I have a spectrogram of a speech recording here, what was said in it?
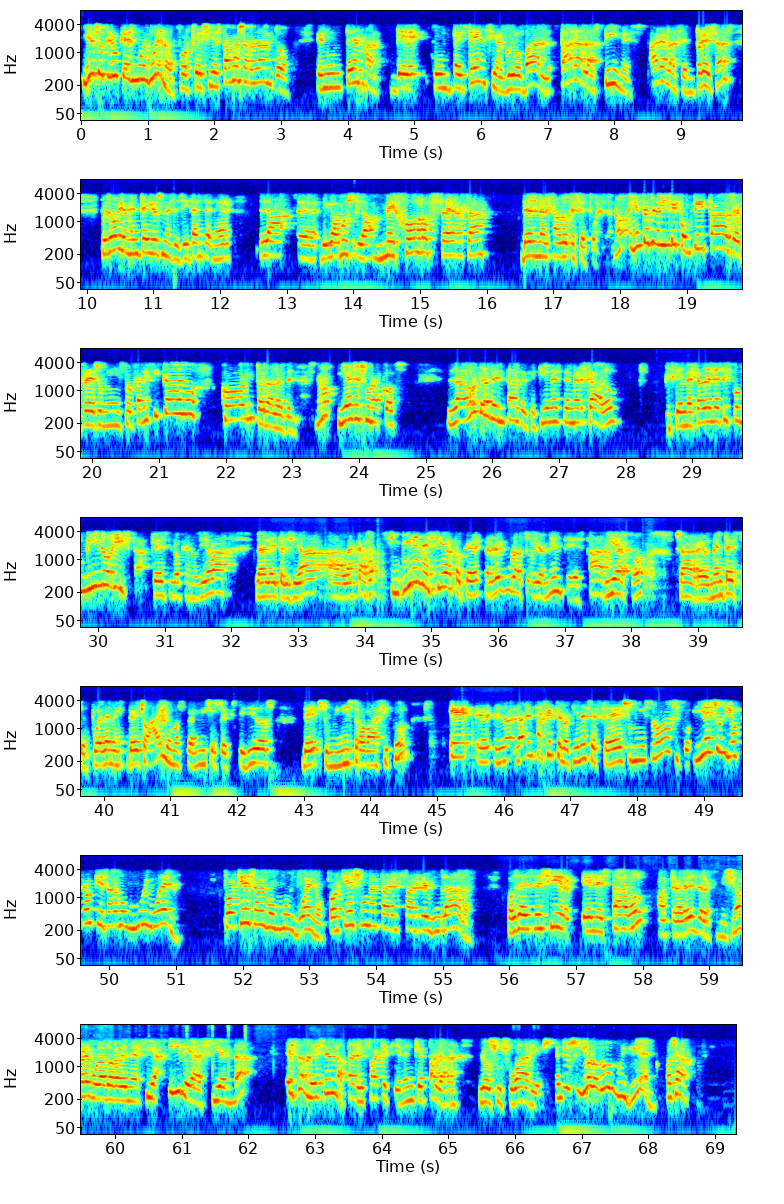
Y eso creo que es muy bueno, porque si estamos hablando en un tema de competencia global para las pymes, para las empresas, pues obviamente ellos necesitan tener la, eh, digamos, la mejor oferta del mercado que se pueda, ¿no? Y entonces hay que compita, se suministro calificado con todas las demás, ¿no? Y esa es una cosa. La otra ventaja que tiene este mercado es que el mercado eléctrico minorista, que es lo que nos lleva la electricidad a la casa, si bien es cierto que regulatoriamente está abierto, o sea, realmente se pueden, de hecho hay unos permisos expedidos de suministro básico, eh, eh, la, la, ventaja que lo tiene CFE suministro básico y eso yo creo que es algo muy bueno. ¿Por qué es algo muy bueno? Porque es una tarifa regulada. O sea, es decir, el Estado, a través de la Comisión Reguladora de Energía y de Hacienda, establecen la tarifa que tienen que pagar los usuarios. Entonces, yo lo veo muy bien. O sea,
